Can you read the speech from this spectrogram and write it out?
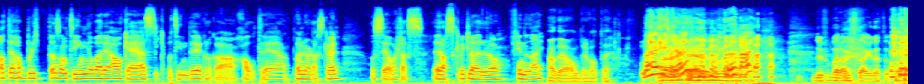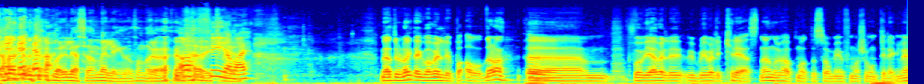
At det har blitt en sånn ting å bare ja, ok, jeg stikker på Tinder klokka halv tre på en lørdagskveld og ser hva slags rask vi klarer å finne der. ja, det har jeg aldri fått til. Nei, ikke? Men, eh, Du får bare angst dagen etterpå. Bare lese den meldingen og sånn. Å, fy av a meg. Men jeg tror nok det går veldig på alder, da. Ehm, for vi, er veldig, vi blir veldig kresne når vi har på en måte så mye informasjon tilgjengelig.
